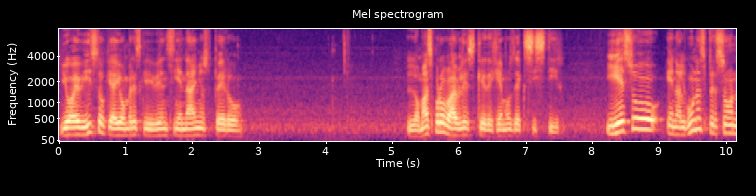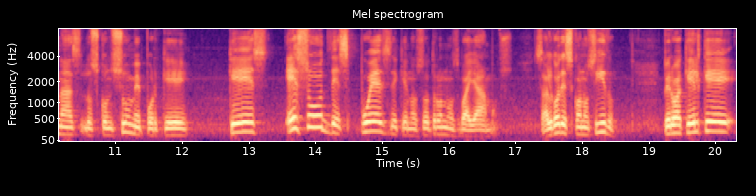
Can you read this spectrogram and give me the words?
Yo he visto que hay hombres que viven 100 años, pero lo más probable es que dejemos de existir. Y eso en algunas personas los consume porque, ¿qué es? Eso después de que nosotros nos vayamos. Es algo desconocido. Pero aquel que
